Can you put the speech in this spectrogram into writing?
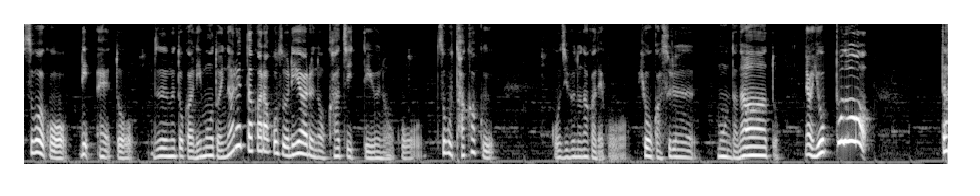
すごいこうリえっ、ー、と Zoom とかリモートに慣れたからこそリアルの価値っていうのをこうすごい高くこう自分の中でこう評価するもんだなと。だからよっぽど大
